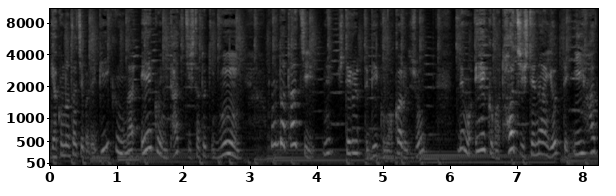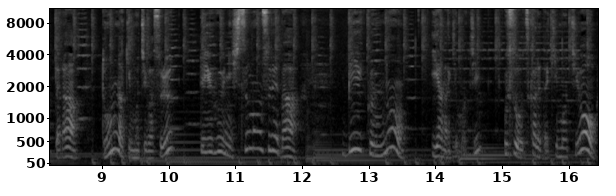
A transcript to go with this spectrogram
逆の立場で B 君が A 君にタッチした時に本当はタッチ、ね、してるって B 君わかるでしょ？でも A 君がタッチしてないよって言い張ったらどんな気持ちがする？っていうふうに質問すれば B 君の嫌な気持ち嘘をつかれた気持ちを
